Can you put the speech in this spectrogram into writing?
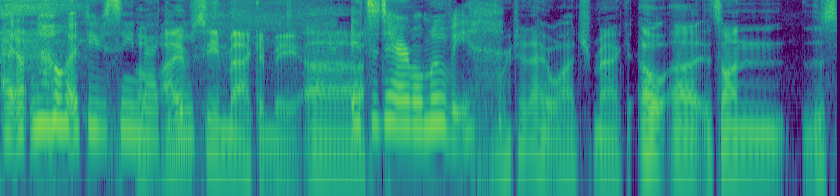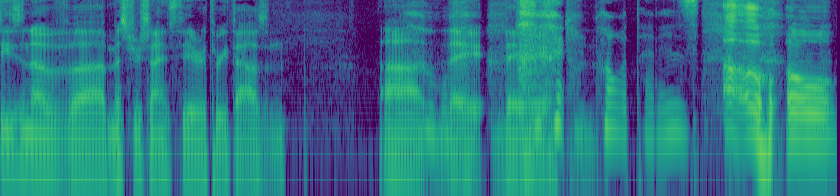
I don't know if you've seen Oh, Mac and I've Me. seen Mac and Me. Uh, it's a terrible movie. where did I watch Mac? Oh, uh, it's on the season of uh, Mystery Science Theater 3000. Uh, Oh. they they I don't know what that is. oh oh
